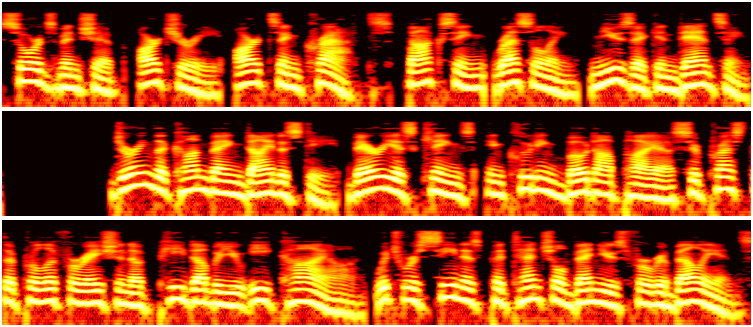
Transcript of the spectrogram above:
swordsmanship, archery, arts and crafts, boxing, wrestling, music and dancing. During the Konbaung dynasty, various kings, including Bodawpaya suppressed the proliferation of Pwe Kyaung, which were seen as potential venues for rebellions.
